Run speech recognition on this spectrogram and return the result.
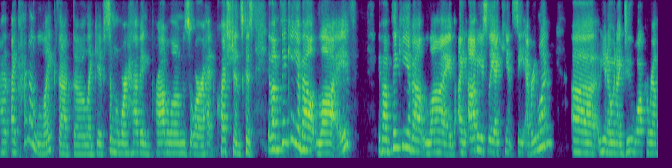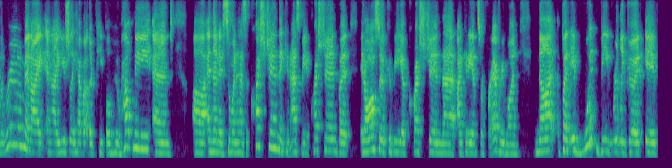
I, I kind of like that though. Like if someone were having problems or had questions, because if I'm thinking about live, if I'm thinking about live, I obviously I can't see everyone, uh, you know, and I do walk around the room, and I and I usually have other people who help me, and uh, and then if someone has a question, they can ask me a question, but it also could be a question that I could answer for everyone. Not, but it would be really good if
